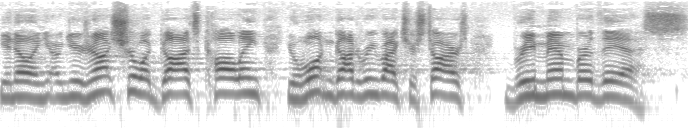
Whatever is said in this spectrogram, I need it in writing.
you know, and you're, you're not sure what God's calling, you're wanting God to rewrite your stars, remember this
